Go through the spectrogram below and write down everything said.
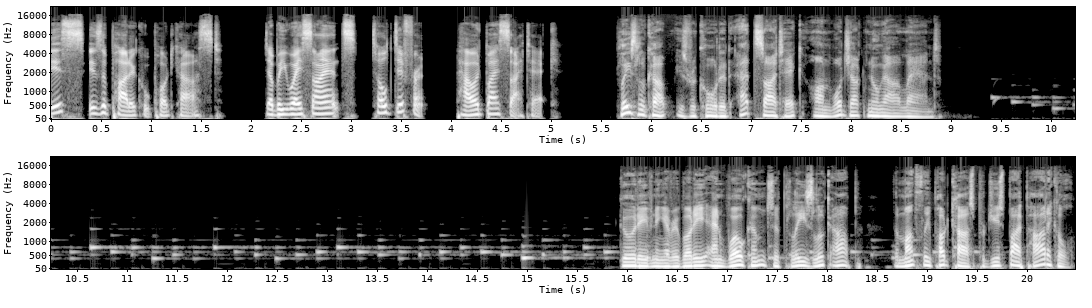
This is a particle podcast. WA Science told different, powered by SciTech. Please Look Up is recorded at SciTech on Whadjuk Noongar land. Good evening, everybody, and welcome to Please Look Up, the monthly podcast produced by Particle,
